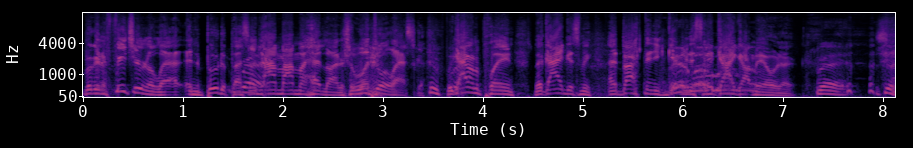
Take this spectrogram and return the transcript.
We're gonna feature in Ala- in Budapest. Right. And I'm, I'm a headliner, so we went to Alaska. We got on a plane. The guy gets me, and back then you can get me this. And the guy got me over there. Right. So,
